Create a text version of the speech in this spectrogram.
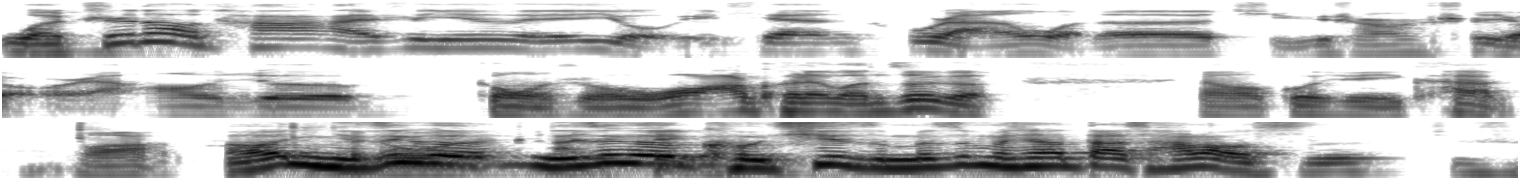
我知道他还是因为有一天突然我的体育生室友，然后就跟我说：“哇，快来玩这个！”然后过去一看，哇！哦，你这个你这个口气怎么这么像大茶老师？就是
